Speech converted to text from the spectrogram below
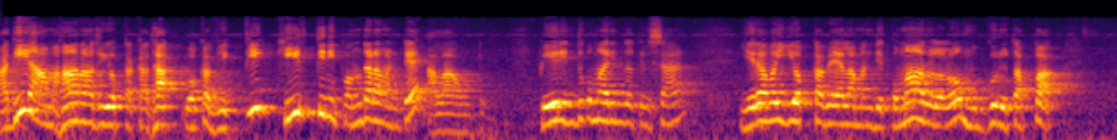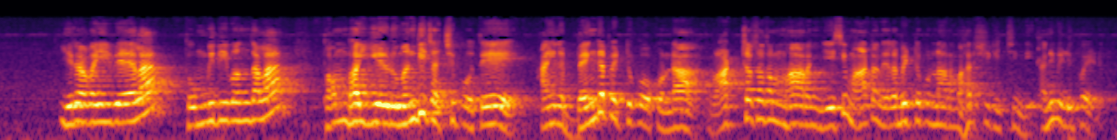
అది ఆ మహారాజు యొక్క కథ. ఒక వ్యక్తి కీర్తిని పొందడం అంటే అలా ఉంటుంది. పేరు ఎందుకు మారిందో తెలుసా? ఇరవై ఒక్క వేల మంది కుమారులలో ముగ్గురు తప్ప ఇరవై వేల తొమ్మిది వందల తొంభై ఏడు మంది చచ్చిపోతే ఆయన బెంగ పెట్టుకోకుండా రాక్షస సంహారం చేసి మాట నిలబెట్టుకున్నాను మహర్షికి ఇచ్చింది అని వెళ్ళిపోయాడు.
